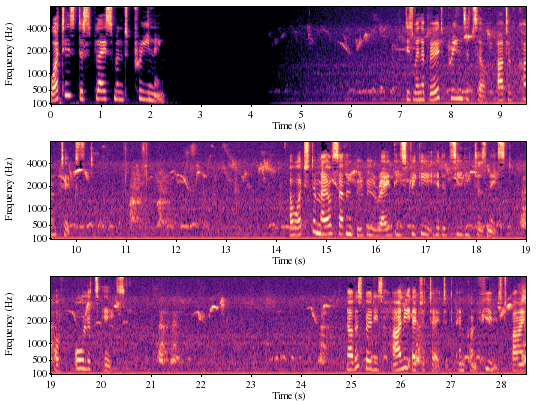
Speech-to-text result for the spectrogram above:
What is displacement preening? It is when a bird preens itself out of context. I watched a male southern boubou raid the streaky-headed seed eater's nest of all its eggs. Now this bird is highly agitated and confused by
